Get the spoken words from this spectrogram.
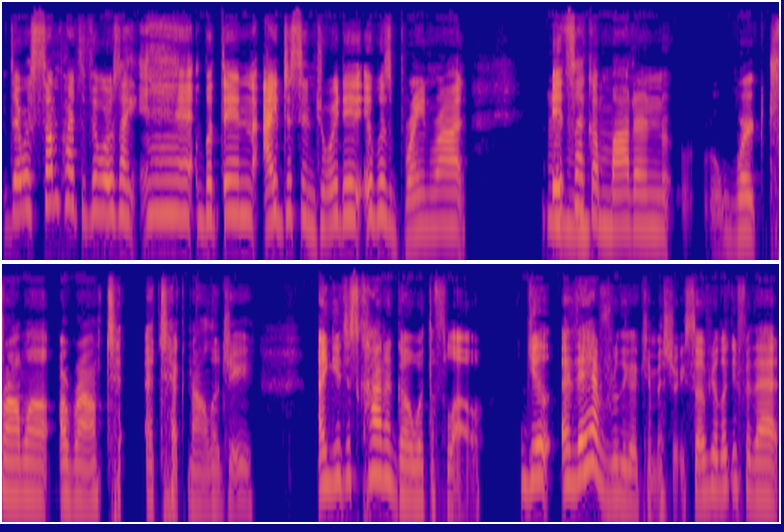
there were some parts of it where I was like, eh, but then I just enjoyed it. It was brain rot. Mm-hmm. It's like a modern work drama around t- a technology and you just kind of go with the flow you and they have really good chemistry so if you're looking for that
